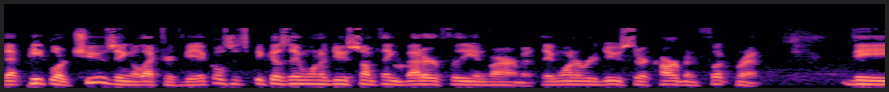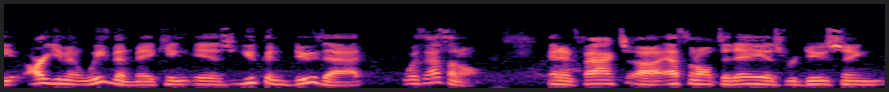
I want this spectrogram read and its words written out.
that people are choosing electric vehicles, it's because they want to do something better for the environment. They want to reduce their carbon footprint the argument we've been making is you can do that with ethanol. And in fact, uh, ethanol today is reducing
